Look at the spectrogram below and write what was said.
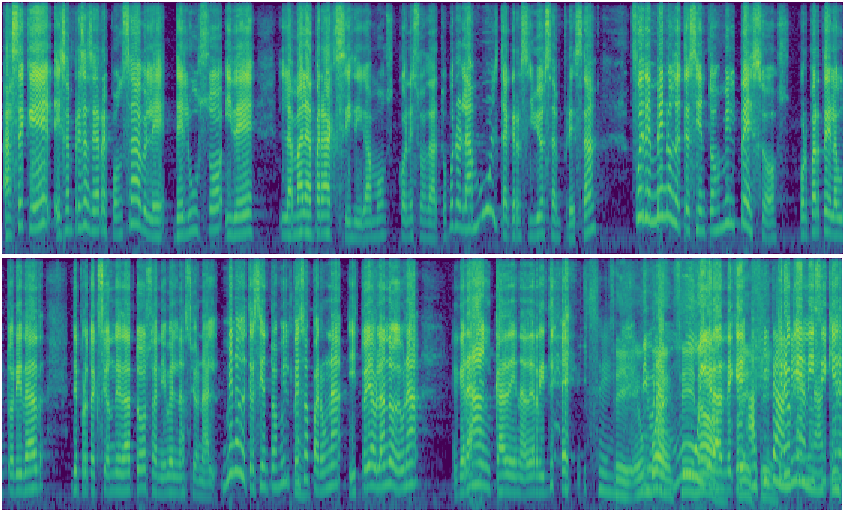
Hace que esa empresa sea responsable del uso y de la mala praxis, digamos, con esos datos. Bueno, la multa que recibió esa empresa fue de menos de 300 mil pesos por parte de la autoridad de protección de datos a nivel nacional. Menos de 300 mil pesos para una, y estoy hablando de una gran cadena de retail. Sí, es un buen, muy grande. Que aquí también, creo que ni siquiera,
